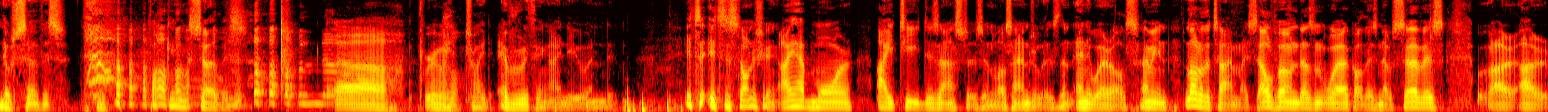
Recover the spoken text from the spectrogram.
No service. No fucking service. Oh, no! brutal. I tried everything I knew, and it's it's astonishing. I have more IT disasters in Los Angeles than anywhere else. I mean, a lot of the time my cell phone doesn't work, or there's no service. Our, our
